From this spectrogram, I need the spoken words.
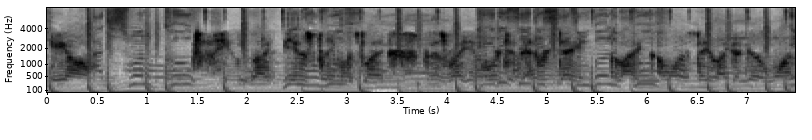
he um he was like he was pretty much like he was writing working every day. for, Like I want to say like a good one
